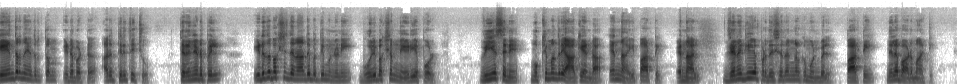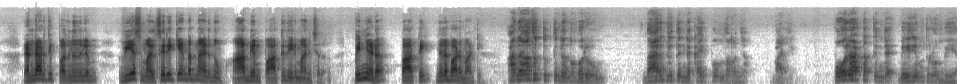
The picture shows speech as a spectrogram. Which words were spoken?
കേന്ദ്ര നേതൃത്വം ഇടപെട്ട് അത് തിരുത്തിച്ചു. തിരഞ്ഞെടുപ്പിൽ ഇടതുപക്ഷ ജനാധിപത്യ മുന്നണി ഭൂരിപക്ഷം നേടിയപ്പോൾ വി എസിനെ മുഖ്യമന്ത്രി ആക്കേണ്ട എന്നായി പാർട്ടി. എന്നാൽ ജനകീയ പ്രതിഷേധങ്ങൾക്ക് മുൻപിൽ പാർട്ടി നിലപാട് മാറ്റി. രണ്ടായിരത്തി പതിനൊന്നിലും വി എസ് മത്സരിക്കേണ്ടെന്നായിരുന്നു ആദ്യം പാർട്ടി തീരുമാനിച്ചത്. പിന്നീട് പാർട്ടി നിലപാട് മാറ്റി. അനാഥത്വത്തിന്റെ നുമരവും ദാരിദ്ര്യത്തിന്റെ കയ്പും നിറഞ്ഞ ബാല്യം. പോരാട്ടത്തിന്റെ വീര്യം തുളുമ്പിയ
